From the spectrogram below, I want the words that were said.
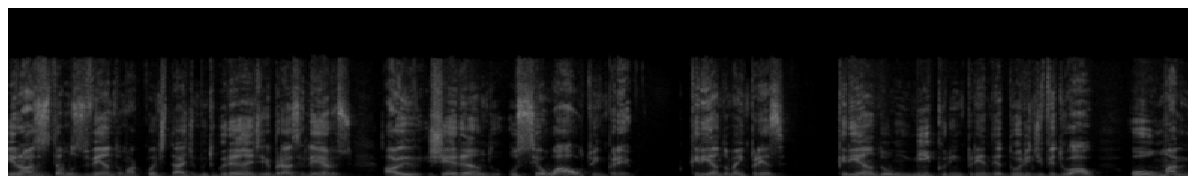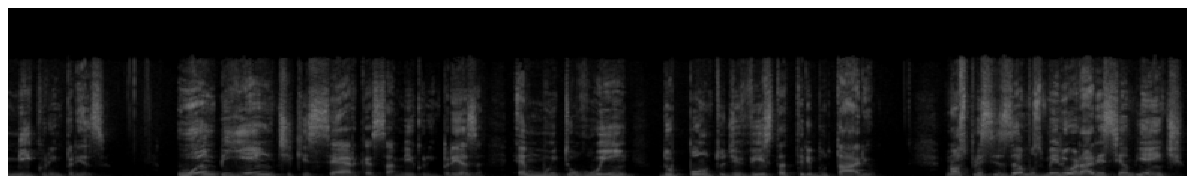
E nós estamos vendo uma quantidade muito grande de brasileiros gerando o seu autoemprego, criando uma empresa, criando um microempreendedor individual ou uma microempresa. O ambiente que cerca essa microempresa é muito ruim do ponto de vista tributário. Nós precisamos melhorar esse ambiente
